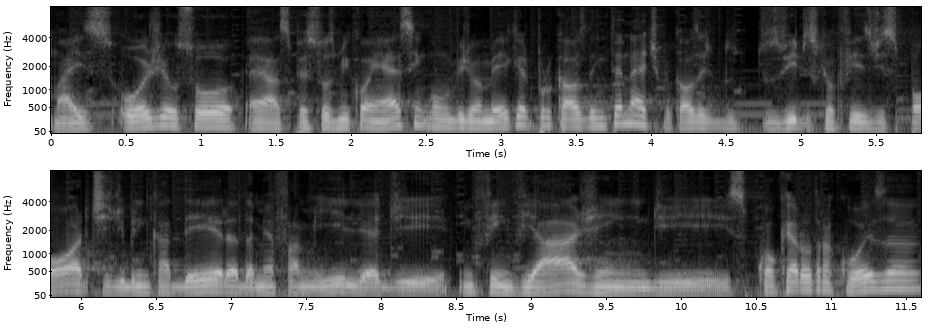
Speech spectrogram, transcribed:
Mas hoje eu sou. É, as pessoas me conhecem como videomaker por causa da internet, por causa do, dos vídeos que eu fiz de esporte, de brincadeira, da minha família, de, enfim, viagem, de qualquer outra coisa.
